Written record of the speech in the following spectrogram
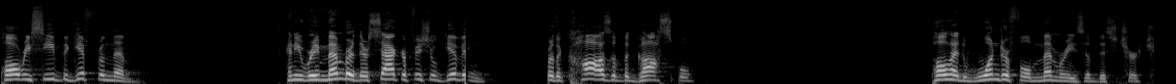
Paul received the gift from them, and he remembered their sacrificial giving for the cause of the gospel. Paul had wonderful memories of this church.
